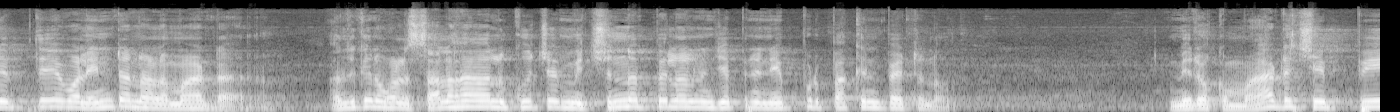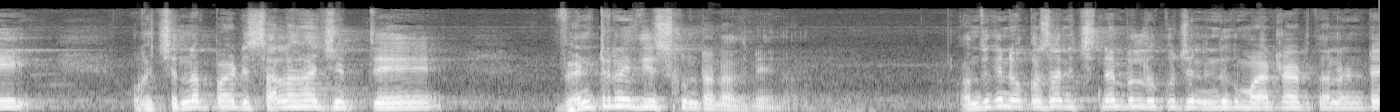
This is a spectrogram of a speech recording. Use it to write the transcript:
చెప్తే వాళ్ళు వింటాను వాళ్ళ మాట. అందుకని వాళ్ళ సలహాలు కూర్చొని మీ చిన్నపిల్లలని చెప్పి నేను ఎప్పుడు పక్కన పెట్టను. మీరు ఒక మాట చెప్పి ఒక చిన్నపాటి సలహా చెప్తే వెంటనే తీసుకుంటాను అది నేను. అందుకని ఒకసారి చిన్నపిల్లలు కూర్చొని ఎందుకు మాట్లాడతానంటే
